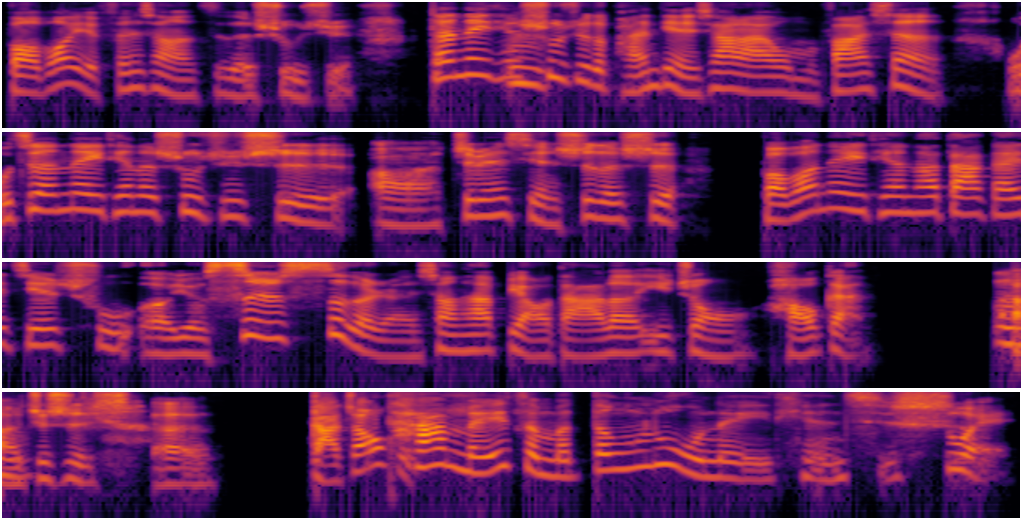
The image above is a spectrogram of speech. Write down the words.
宝宝也分享了自己的数据，但那天数据的盘点下来，我们发现，我记得那一天的数据是呃这边显示的是。宝宝那一天，他大概接触呃有四十四个人向他表达了一种好感，啊，就是呃打招呼。他没怎么登录那一天，其实对。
